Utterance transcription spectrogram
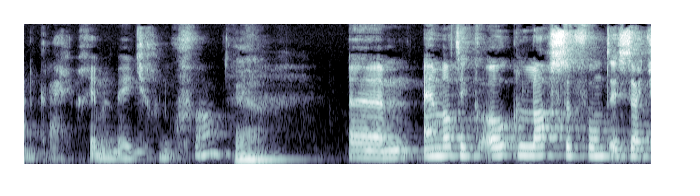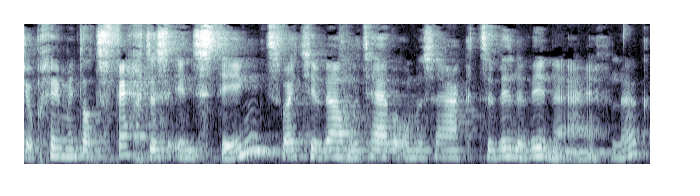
nou, dan krijg je op een gegeven moment een beetje genoeg van. Ja. Um, en wat ik ook lastig vond, is dat je op een gegeven moment dat vechtersinstinct, wat je wel moet hebben om een zaak te willen winnen eigenlijk,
